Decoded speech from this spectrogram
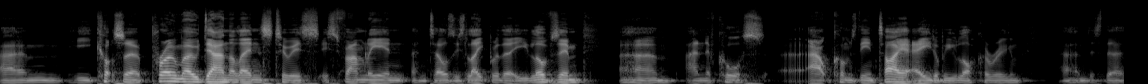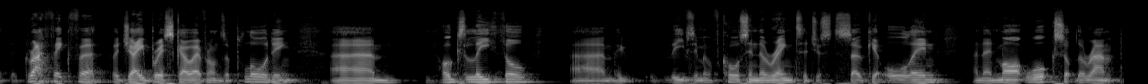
um, he cuts a promo down the lens to his his family and, and tells his late brother he loves him. Um, and of course, uh, out comes the entire AW locker room. Um, there's the, the graphic for, for Jay Briscoe. Everyone's applauding. Um, he hugs Lethal um, who leaves him, of course, in the ring to just soak it all in. And then Mark walks up the ramp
